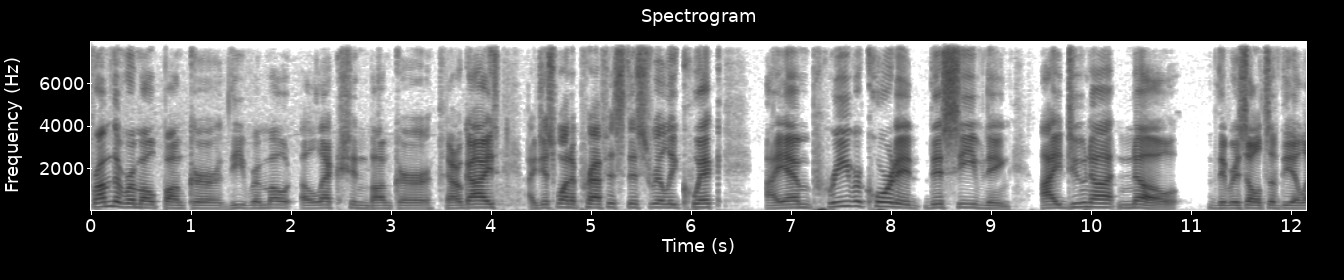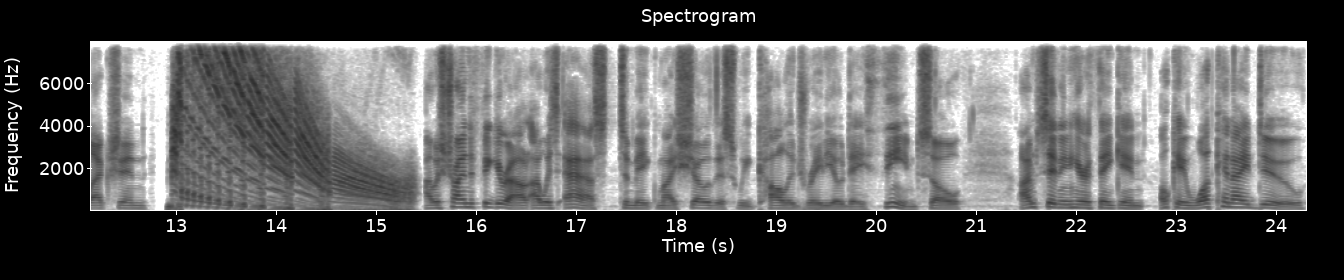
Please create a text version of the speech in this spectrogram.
from the remote bunker, the remote election bunker. Now, guys, I just want to preface this really quick. I am pre recorded this evening. I do not know the results of the election. I was trying to figure out, I was asked to make my show this week College Radio Day themed. So I'm sitting here thinking, okay, what can I do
